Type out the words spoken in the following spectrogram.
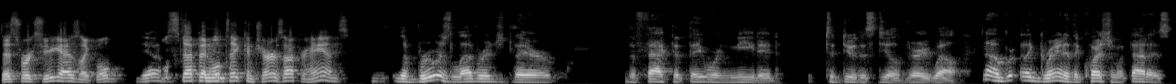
this works for you guys. Like, we'll Yeah. we'll step in. We'll take Contreras off your hands. the Brewers leveraged their the fact that they were needed to do this deal very well. Now, gr- like granted, the question with that is,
